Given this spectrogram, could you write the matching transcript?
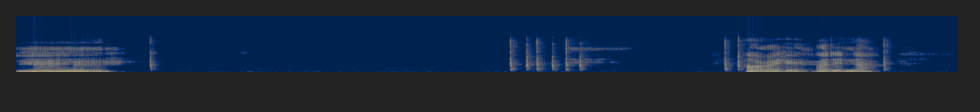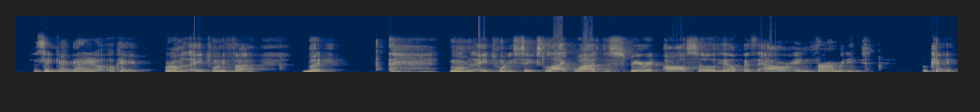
Mm. All right, here. I didn't. Uh, I think I got it. All. Okay, Romans eight twenty five. But Romans eight twenty six. Likewise, the Spirit also helpeth our infirmities. Okay,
